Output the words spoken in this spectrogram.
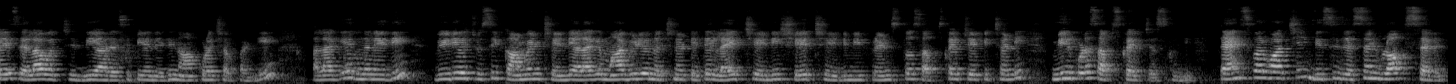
రైస్ ఎలా వచ్చింది ఆ రెసిపీ అనేది నాకు కూడా చెప్పండి. అలాగే అనేది వీడియో చూసి కామెంట్ చేయండి. అలాగే మా వీడియో నచ్చినట్టయితే లైక్ చేయండి షేర్ చేయండి. మీ ఫ్రెండ్స్తో సబ్స్క్రైబ్ చేయించండి. మీరు కూడా సబ్స్క్రైబ్ చేసుకోండి. Thanks for watching. This is S and blog seven.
